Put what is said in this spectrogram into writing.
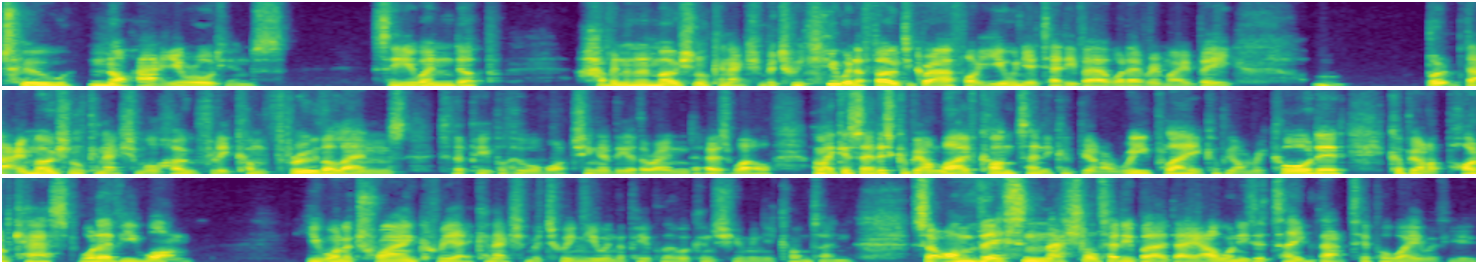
to, not at your audience. So you end up having an emotional connection between you and a photograph or you and your teddy bear, whatever it might be. But that emotional connection will hopefully come through the lens to the people who are watching at the other end as well. And like I said, this could be on live content, it could be on a replay, it could be on recorded, it could be on a podcast, whatever you want you want to try and create a connection between you and the people who are consuming your content. So on this National Teddy Bear Day, I want you to take that tip away with you.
